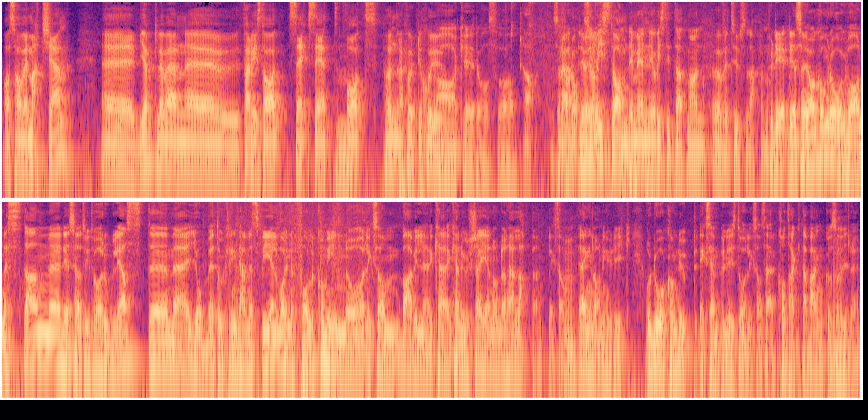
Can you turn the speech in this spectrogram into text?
Och så har vi matchen. Eh, Björklöven, eh, Färjestad 6-1 åt 147. Mm. Ja, okej, det var så. Ja, sådär då. Så jag visste om det men jag visste inte att man över tusenlappen. Då. För det, det som jag kommer ihåg var nästan eh, det som jag tyckte var roligast eh, med jobbet och kring det här med spel var ju när folk kom in och liksom bara ville kan, kan du köra igenom den här lappen? Liksom. Jag har ingen aning hur det gick. Och då kom det upp exempelvis då liksom så här, kontakta bank och så vidare.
